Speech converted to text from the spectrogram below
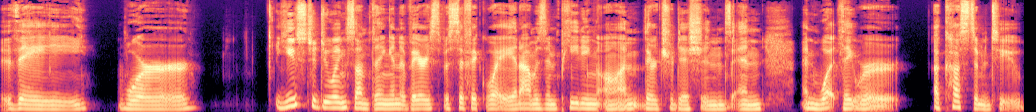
they were used to doing something in a very specific way and I was impeding on their traditions and and what they were accustomed to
